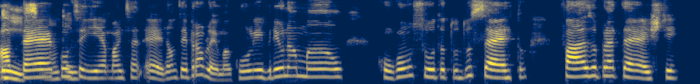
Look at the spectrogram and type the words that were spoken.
Isso, Até não tem- conseguir a mais É, não tem problema. Com o livrinho na mão, com consulta, tudo certo. Faz o pré-teste.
